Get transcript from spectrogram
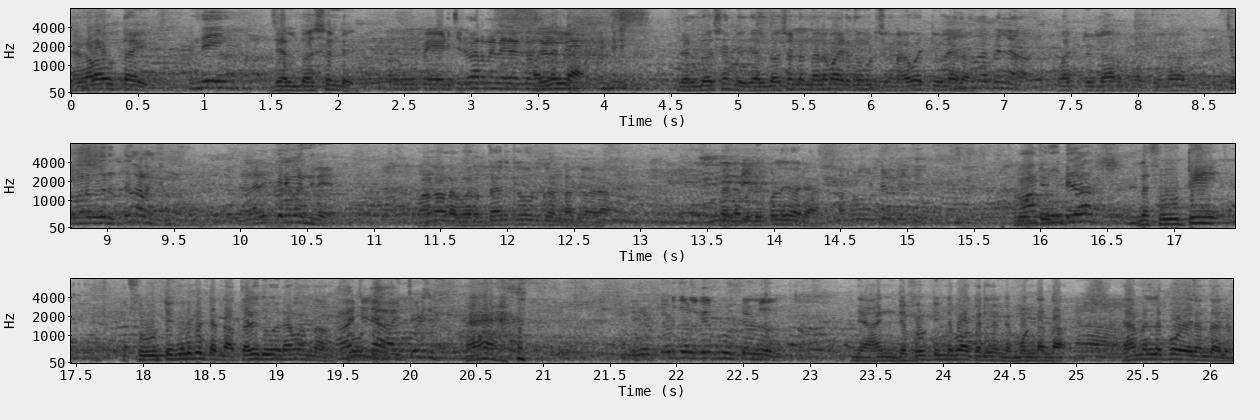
ഞങ്ങൾ ഔട്ടായി. ജലദോഷമുണ്ട് ജലദോഷം ഉണ്ട് അല്ലല്ല ജലദോഷം? ഉണ്ട് ജലദോഷം ഉണ്ട് ഇന്നലെ മരുന്ന് കുടിച്ചിക്കണം അത് പറ്റൂല പറ്റൂല പറ്റൂല വേണോ വെറുതെ ആർക്കും കൊടുക്കണ്ട. ചോര വിലപിടിപ്പുള്ള ചോര ആ ഫ്രൂട്ട് അല്ല ഫ്രൂട്ടി ഫ്രൂട്ടിങ്ങൾ കിട്ടണ്ട. അത്ര ദൂരം വന്നാ ഞാൻ എന്റെ ഫ്രൂട്ടിന്റെ പോക്കറ്റിലുണ്ട് മുണ്ടണ്ട. ഞാൻ മെല്ലെ പോയിരുന്നു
